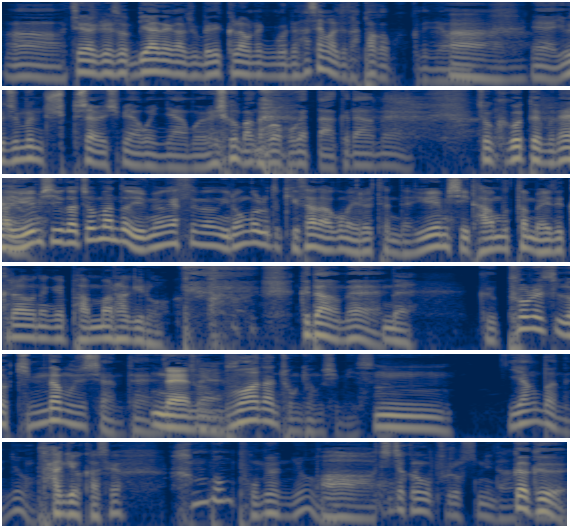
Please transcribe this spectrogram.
어, 제가 그래서 미안해가지고 매드클라운 군은 사생활도 다 파고갔거든요. 아, 예, 요즘은 주식 투자 열심히 하고 있냐, 뭐 이런 식으로 막 물어보겠다. 그 다음에 전 그것 때문에 아, UMC가 좀만 더 유명했으면 이런 걸로도 기사 나고 막 이럴 텐데. UMC 다음부터 매드크라운에게 반말하기로. 그 다음에 네. 그 프로레슬러 김남훈 씨한테 네, 좀 네. 무한한 존경심이 있어요. 음, 이 양반은요 다 기억하세요? 한 번 보면요. 아, 진짜 그런 거 부럽습니다. 그러니까 그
